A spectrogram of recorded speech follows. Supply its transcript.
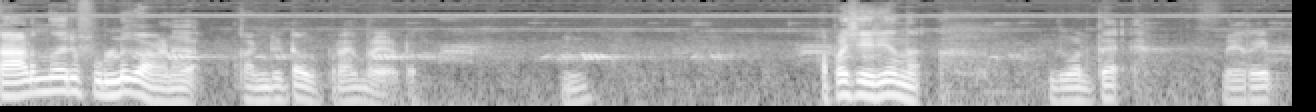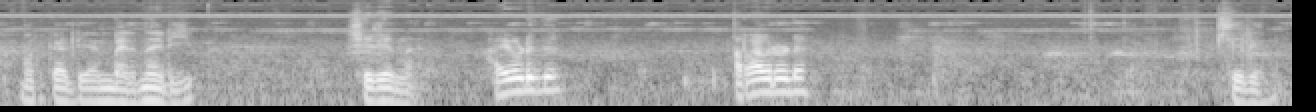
കാണുന്നവർ ഫുള്ള് കാണുക. കണ്ടിട്ട് അഭിപ്രായം പറയാം കേട്ടോ. അപ്പോൾ ശരിയെന്ന്. ഇതുപോലത്തെ വേറെ വർക്കായിട്ട് ഞാൻ വരുന്നതായിരിക്കും. ശരിയെന്ന്. ഹൈ കൊടുക്ക് പറ അവരോട്. yükseliyor.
